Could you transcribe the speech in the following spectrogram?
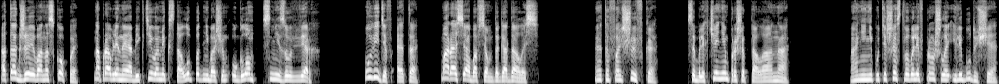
А также иваноскопы, направленные объективами к столу под небольшим углом снизу вверх. Увидев это, Марася обо всем догадалась. «Это фальшивка», — с облегчением прошептала она. «Они не путешествовали в прошлое или будущее,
